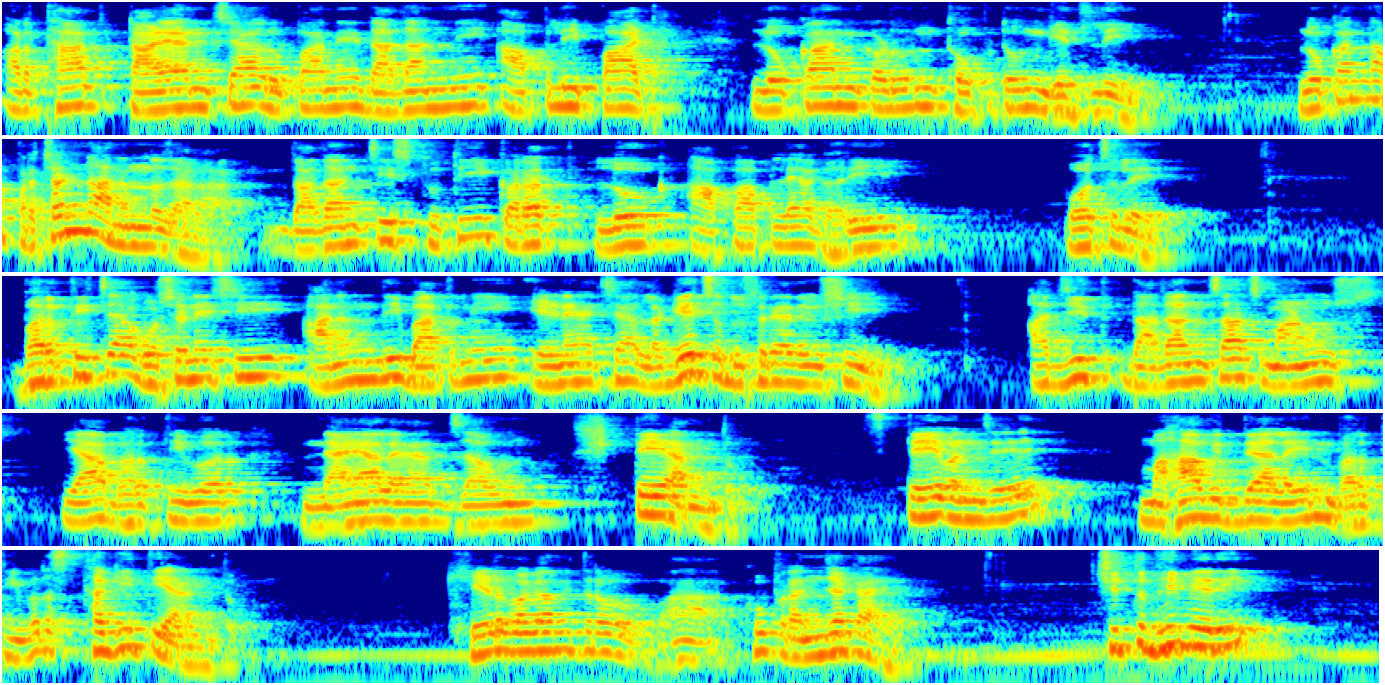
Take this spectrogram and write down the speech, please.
अर्थात टाळ्यांच्या रूपाने दादांनी आपली पाठ लोकांकडून थोपटून घेतली. लोकांना प्रचंड आनंद झाला. दादांची स्तुती करत लोक आपापल्या घरी पोहोचले. भरतीच्या घोषणेची आनंदी बातमी येण्याच्या लगेच दुसऱ्या दिवशी अजित दादांचाच माणूस या भरतीवर न्यायालयात जाऊन स्टे आणतो. स्टे म्हणजे महाविद्यालयीन भरतीवर स्थगिती आणतो. खेळ बघा मित्र हा खूप रंजक आहे. चित भी मेरी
